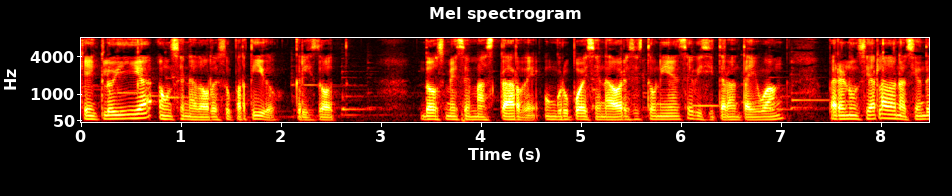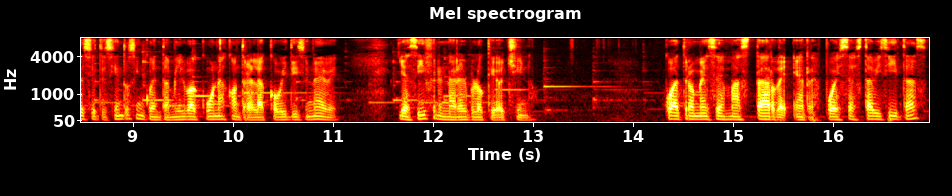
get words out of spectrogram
que incluía a un senador de su partido, Chris Dodd. Dos meses más tarde, un grupo de senadores estadounidenses visitaron Taiwán para anunciar la donación de 750.000 vacunas contra la COVID-19 y así frenar el bloqueo chino. Cuatro meses más tarde, en respuesta a estas visitas,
